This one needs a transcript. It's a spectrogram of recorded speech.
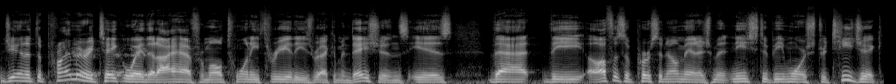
Janet, the primary takeaway that I have from all 23 of these recommendations is that the Office of Personnel Management needs to be more strategic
